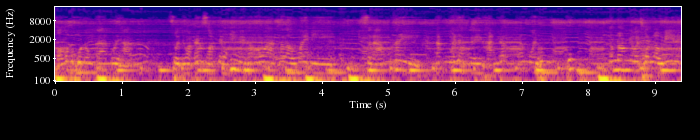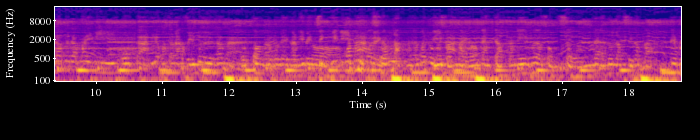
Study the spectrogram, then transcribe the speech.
ขอขอบคุณองค์การบริหารส่วนจังหวัดแม่ฮ่องสอนเป็นยิ่งเลยครับเพราะว่าถ้าเราไม่มี สนามให้นักมวยทำการแข่งขันครับนักมวยทุกทุกน้องๆเยาวชนเหล่านี้นะครับก็จะไม่มีโอกาสที่จะพัฒนาฝีมือครับถูกต้องครับคุณเอกอันนี้เป็นสิ่งที่ดีมากเลยครับหลักนะครับวัตถุประสงค์ใหม่ของการจัดครั้งนี้เพื่อส่งเสริมและอนุรักษ์ศิลปะให้ม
